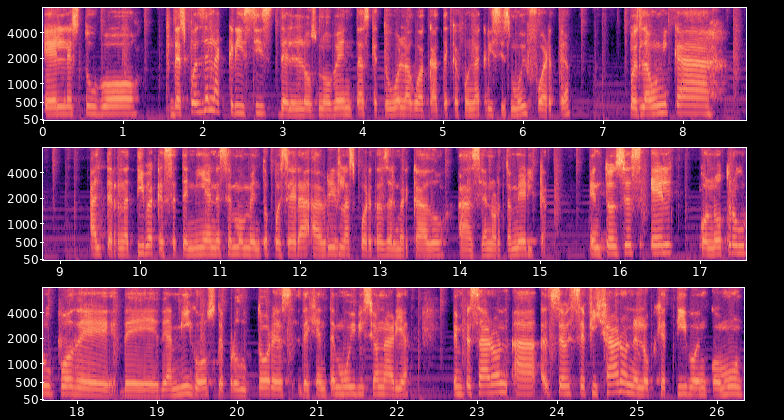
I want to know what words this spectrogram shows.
Él estuvo Después de la crisis de los noventas que tuvo el aguacate, que fue una crisis muy fuerte, pues la única alternativa que se tenía en ese momento pues era abrir las puertas del mercado hacia Norteamérica. Entonces él con otro grupo de, de, amigos, de productores, de gente muy visionaria, empezaron a, se, se fijaron el objetivo en común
